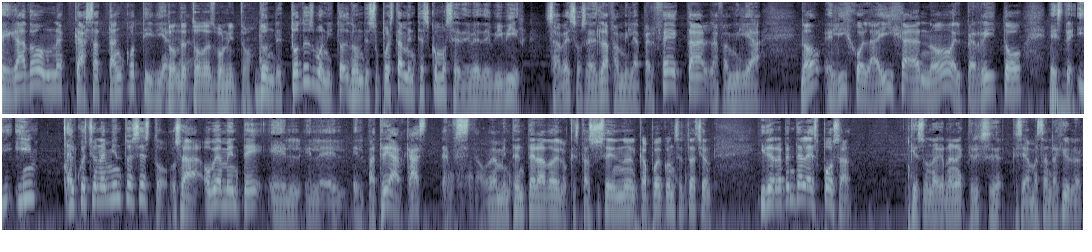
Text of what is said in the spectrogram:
pegado a una casa tan cotidiana. Donde todo es bonito. donde todo es bonito, donde supuestamente es como se debe de vivir, ¿sabes? O sea, es la familia perfecta, la familia, ¿no? El hijo, la hija, ¿no? El perrito, este, y, y el cuestionamiento es esto, o sea, obviamente el, el- el- el patriarca pues, está obviamente enterado de lo que está sucediendo en el campo de concentración, y de repente la esposa que es una gran actriz que se- que llama Sandra Hüller,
